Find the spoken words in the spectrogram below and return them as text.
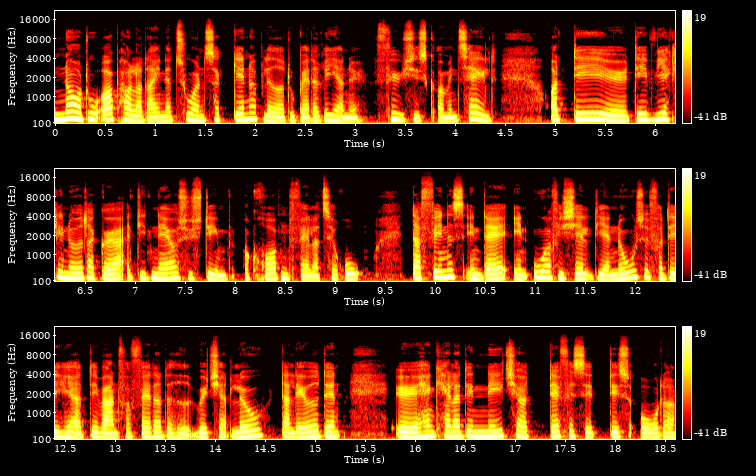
Når du opholder dig i naturen, så genoplader du batterierne fysisk og mentalt, og det, øh, det er virkelig noget, der gør, at dit nervesystem og kroppen falder til ro. Der findes endda en uofficiel diagnose for det her. Det var en forfatter, der hed Richard Lowe, der lavede den. Øh, han kalder det Nature Deficit Disorder.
